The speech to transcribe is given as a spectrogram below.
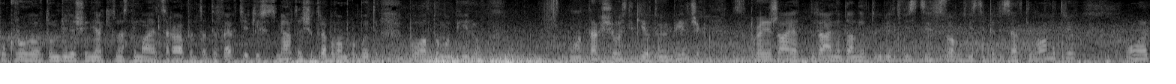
по кругу автомобіля, що ніяких у нас немає царапин та дефектів, якихось змятин, що треба вам робити по автомобілю. От, так що ось такий автомобільчик. Проїжджає реально даний автомобіль 240-250 кілометрів. От.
